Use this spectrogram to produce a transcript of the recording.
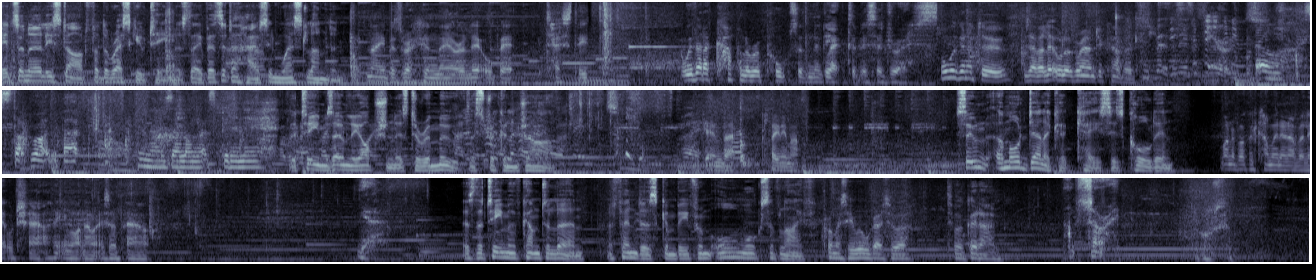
It's an early start for the rescue team as they visit a house in West London. Neighbours reckon they're a little bit testy. We've had a couple of reports of neglect at this address. All we're going to do is have a little look around your cupboards. Oh, stuck right at the back. Oh. Who knows how long that's been in here? The team's only option is to remove the stricken jar. Get him back, clean him up. Soon, a more delicate case is called in. Wonder if I could come in and have a little chat. I think you might know what it's about. Yeah. As the team have come to learn, offenders can be from all walks of life. Promise he will go to a to a good home. I'm sorry.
